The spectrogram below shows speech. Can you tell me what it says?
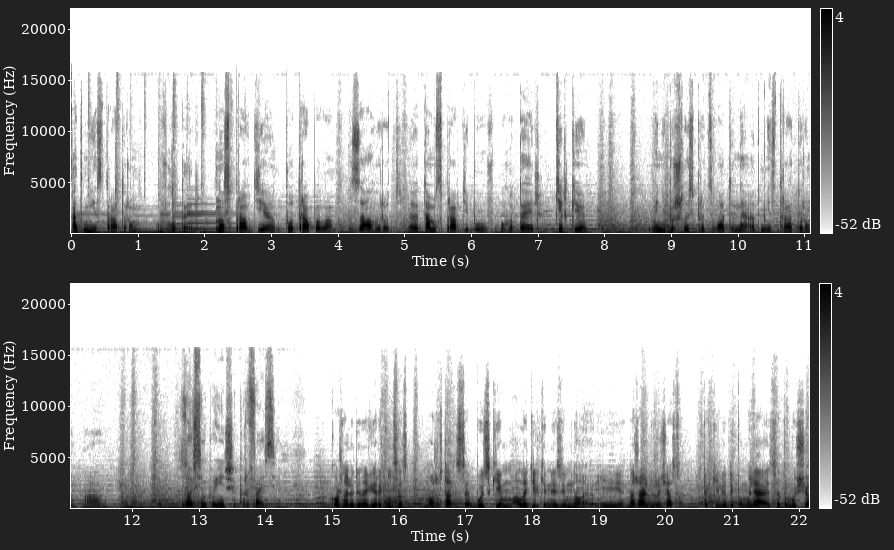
адміністратором в готель. Насправді потрапила за город, е, там справді був готель, тільки Мені прийшлось працювати не адміністратором, а зовсім по іншій професії. Кожна людина вірить, ну це може статися будь з ким, але тільки не зі мною. І, на жаль, дуже часто такі люди помиляються, тому що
